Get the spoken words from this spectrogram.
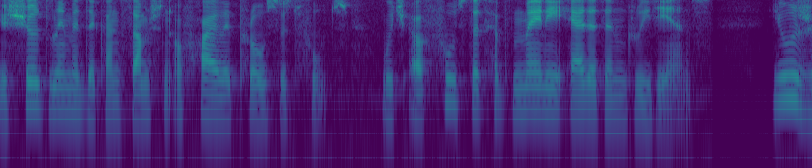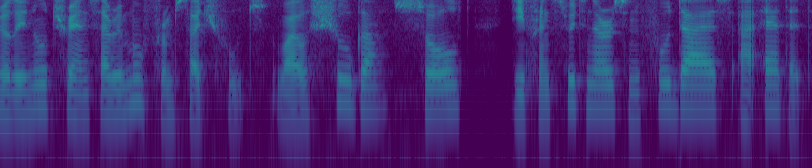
you should limit the consumption of highly processed foods, which are foods that have many added ingredients. Usually, nutrients are removed from such foods, while sugar, salt, different sweeteners and food dyes are added.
